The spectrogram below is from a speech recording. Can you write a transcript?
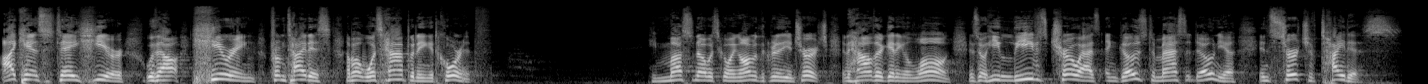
I can't stay here without hearing from Titus about what's happening at Corinth. He must know what's going on with the Corinthian church and how they're getting along. And so he leaves Troas and goes to Macedonia in search of Titus.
